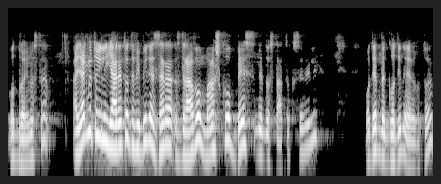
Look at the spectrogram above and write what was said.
од бројноста. А јагнето или јарето да ви биде здраво, машко, без недостаток, се вели, од една година, еве го тоа,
